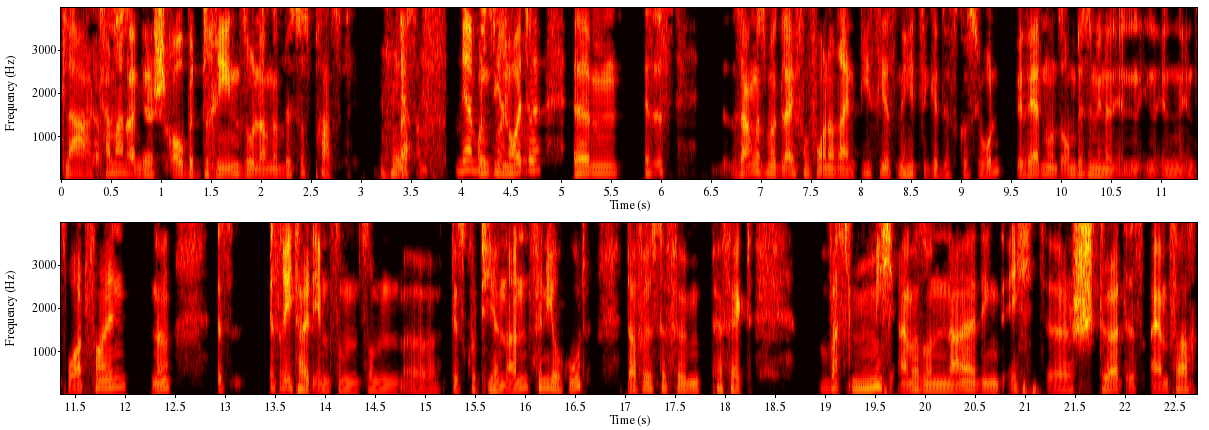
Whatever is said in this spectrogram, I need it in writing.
klar, das kann man an der Schraube drehen, solange bis es passt. Ja. ja und die Leute, ähm, es ist, sagen wir es mal gleich von vornherein, dies hier ist eine hitzige Diskussion. Wir werden uns auch ein bisschen in, in, in, ins Wort fallen. Ne? Es, es regt halt eben zum, zum äh, Diskutieren an, finde ich auch gut. Dafür ist der Film perfekt. Was mich einfach so naheliegend echt äh, stört, ist einfach,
